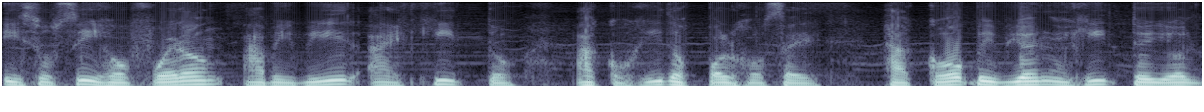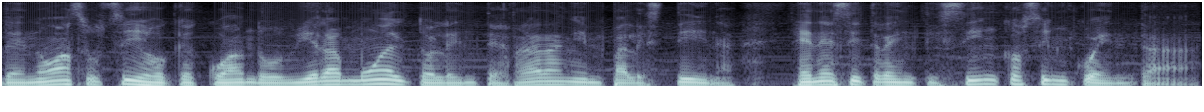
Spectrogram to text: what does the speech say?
y sus hijos fueron a vivir a Egipto acogidos por José. Jacob vivió en Egipto y ordenó a sus hijos que cuando hubiera muerto le enterraran en Palestina. Génesis 35, 50.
